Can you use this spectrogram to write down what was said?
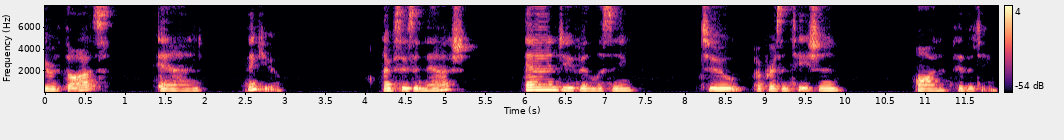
your thoughts, and thank you. I'm Susan Nash, and you've been listening to a presentation on pivoting.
